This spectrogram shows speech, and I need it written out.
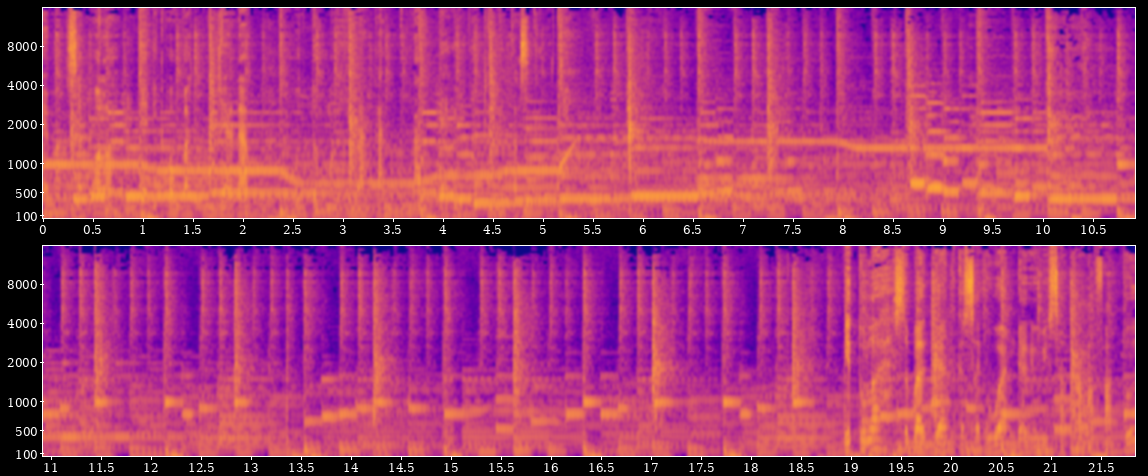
memang seolah menjadi obat mujarab Itulah sebagian keseruan dari wisata Lavatur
